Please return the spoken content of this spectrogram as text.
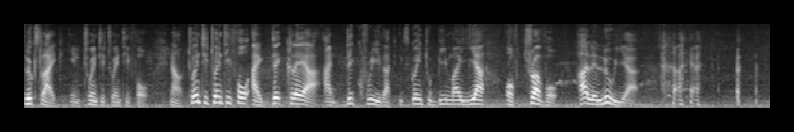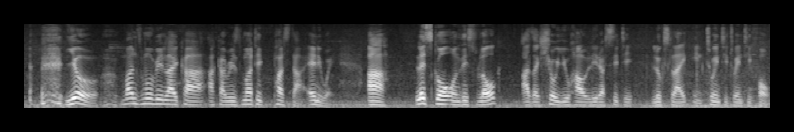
looks like in 2024. Now, 2024, I declare and decree that it's going to be my year of travel. Hallelujah. Yo, man's moving like a, a charismatic pastor. Anyway, uh, let's go on this vlog as I show you how Lira City looks like in 2024.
